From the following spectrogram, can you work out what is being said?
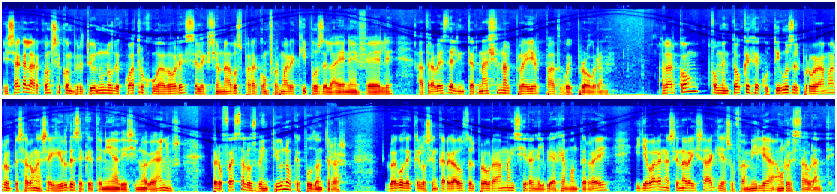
Isaac Alarcón se convirtió en uno de cuatro jugadores seleccionados para conformar equipos de la NFL a través del International Player Pathway Program. Alarcón comentó que ejecutivos del programa lo empezaron a seguir desde que tenía 19 años, pero fue hasta los 21 que pudo entrar, luego de que los encargados del programa hicieran el viaje a Monterrey y llevaran a cenar a Isaac y a su familia a un restaurante,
